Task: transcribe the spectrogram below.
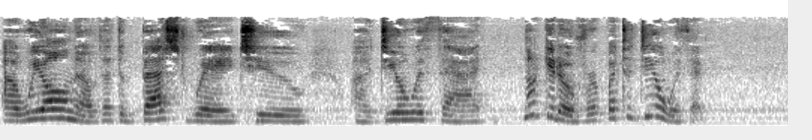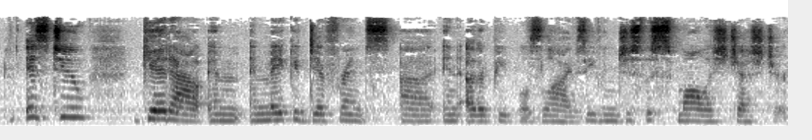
uh, we all know that the best way to uh, deal with that, not get over it, but to deal with it, is to get out and, and make a difference uh, in other people's lives, even just the smallest gesture.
